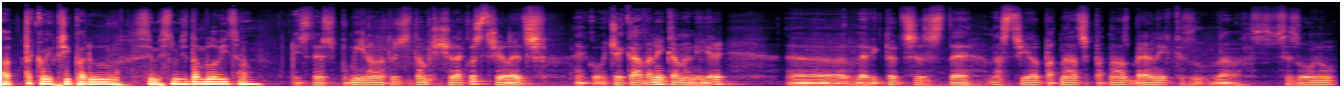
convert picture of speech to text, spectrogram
A takových případů si myslím, že tam bylo víc. No. Vy jste vzpomínal na to, že jste tam přišel jako střelec, jako očekávaný kanonýr. Eh, ve Viktorce jste nastřílel 15, 15 braných za sezónu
